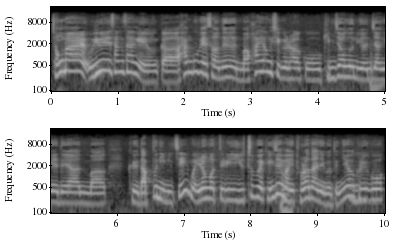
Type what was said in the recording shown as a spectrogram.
정말 의외의 상상이에요. 그러니까 한국에서는 막 화형식을 하고 김정은 위원장에 대한 막 그 나쁜 이미지 뭐 이런 것들이 유튜브에 굉장히 음. 많이 돌아다니거든요. 음. 그리고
